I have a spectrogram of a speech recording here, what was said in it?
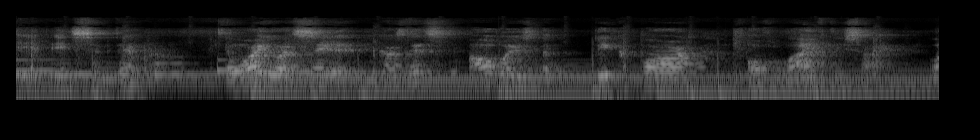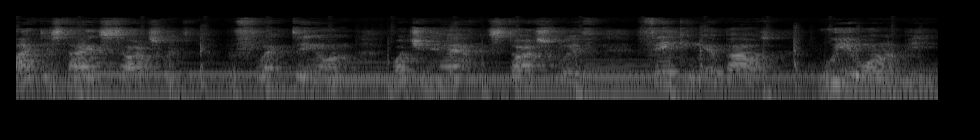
it is September. And why do I say that? Because that's always a big part of life design. Life design starts with reflecting on what you have. It starts with thinking about who you want to be,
